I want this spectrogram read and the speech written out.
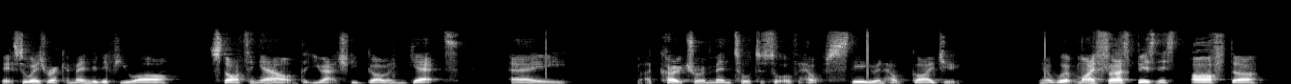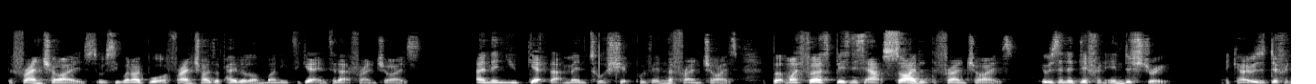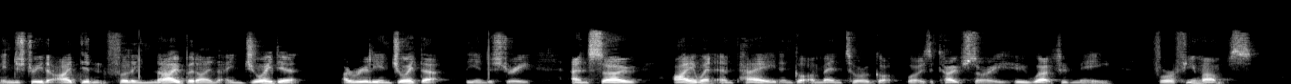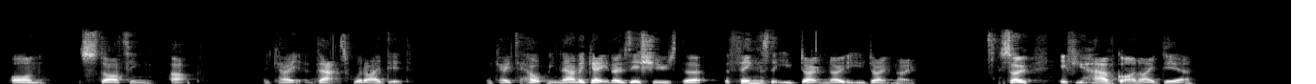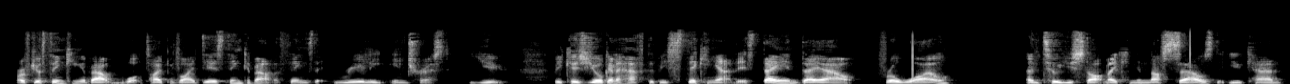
it's always recommended if you are starting out that you actually go and get a a coach or a mentor to sort of help steer you and help guide you. You know, my first business after the franchise, obviously when I bought a franchise, I paid a lot of money to get into that franchise. And then you get that mentorship within the franchise. But my first business outside of the franchise, it was in a different industry. Okay. It was a different industry that I didn't fully know, but I enjoyed it. I really enjoyed that, the industry. And so I went and paid and got a mentor, got, well, it was a coach, sorry, who worked with me for a few months on starting up. Okay. That's what I did. Okay. To help me navigate those issues that the things that you don't know that you don't know. So if you have got an idea, or if you're thinking about what type of ideas, think about the things that really interest you because you're going to have to be sticking at this day in, day out for a while until you start making enough sales that you can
